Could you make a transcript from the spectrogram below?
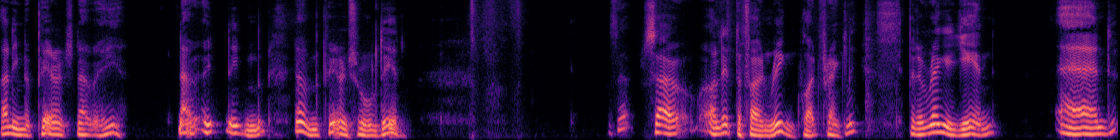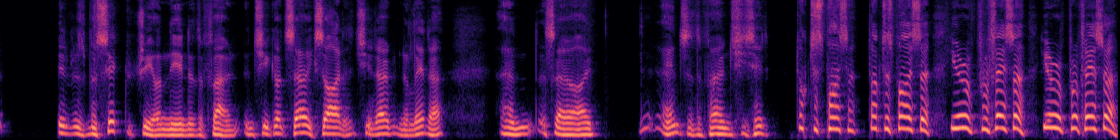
Only my parents know we're here. No, even, no, my parents are all dead. so, so I let the phone ring, quite frankly, but it rang again, and it was my secretary on the end of the phone, and she got so excited she'd opened a letter, and so I answered the phone. She said, "Doctor Spicer, Doctor Spicer, you're a professor, you're a professor,"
